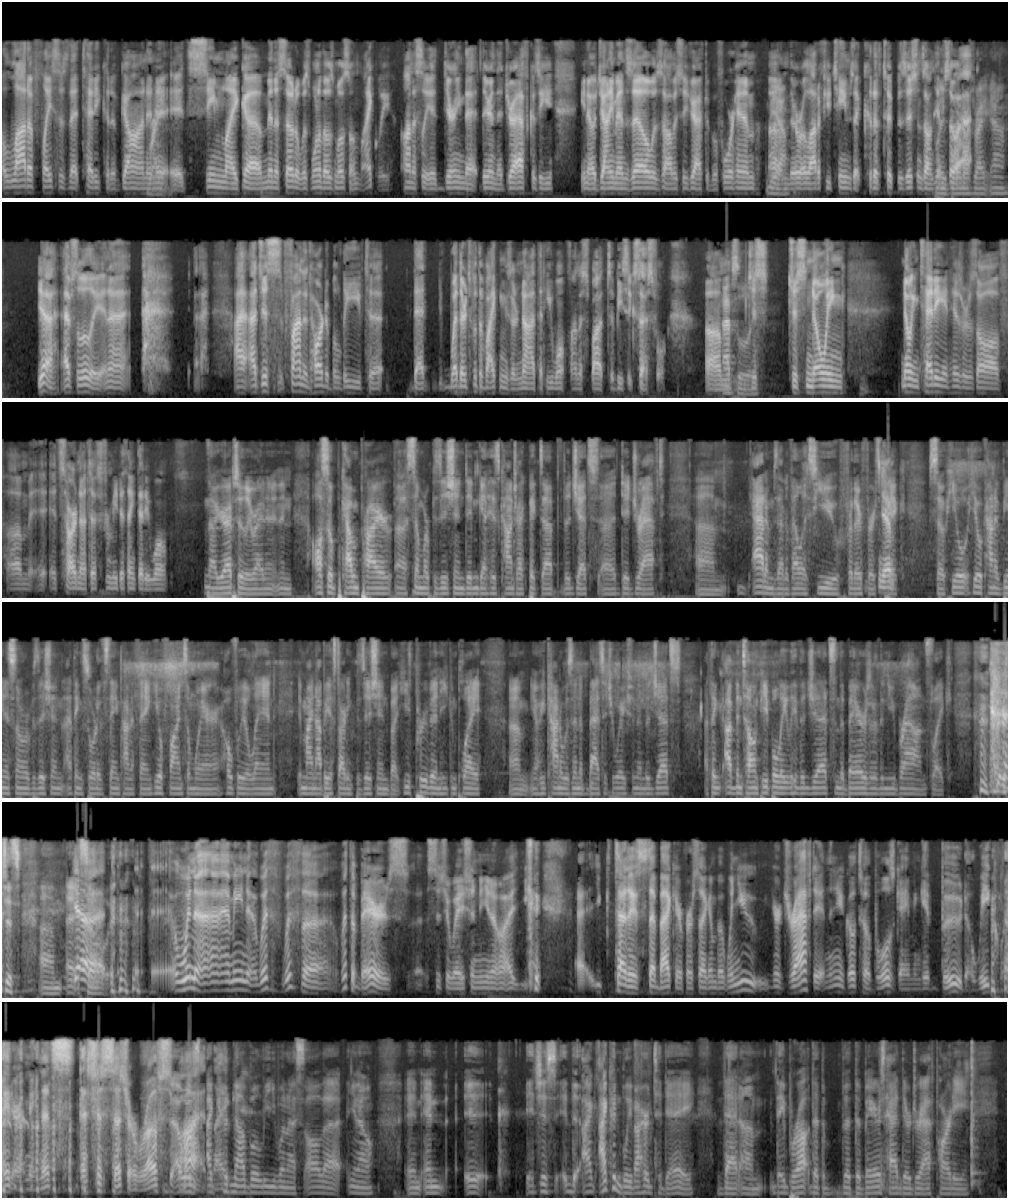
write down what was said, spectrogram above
a lot of places that Teddy could have gone, and Right. it, it seemed like uh, Minnesota was one of those most unlikely, honestly, during that during that draft because he, you know, Johnny Manziel was obviously drafted before him. Yeah. Um, there were a lot of few teams that could have took positions on him. Blake So I, right? Yeah. yeah, absolutely. And I, I, I just find it hard to believe to that whether it's with the Vikings or not that he won't find a spot to be successful. Um, Absolutely. Just just knowing knowing Teddy and his resolve, um, it, it's hard not to for me to think that he won't. No, you're absolutely right, and, and also Calvin Pryor, uh, similar position, didn't get his contract picked up. The Jets uh, did draft um, Adams out of LSU for their first Yep. pick, so he'll he'll kind of be in a similar position. I think sort of the same kind of thing. He'll find somewhere. Hopefully, he'll land. It might not be a starting position, but he's proven he can play. Um, you know, he kind of was in a bad situation in the Jets. I think I've been telling people lately the Jets and the Bears are the new Browns. Like they're just um, uh, Yeah. So when uh, I mean with with the with the Bears uh, situation, you know, I, uh, you try to step back here for a second, but when you you're drafted and then you go to a Bulls game and get booed a week later, I mean that's that's just such a rough spot. was I like, could not believe when I saw that, you know, and and it it just it, I I couldn't believe I heard today that um they brought that the that the Bears had their draft party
